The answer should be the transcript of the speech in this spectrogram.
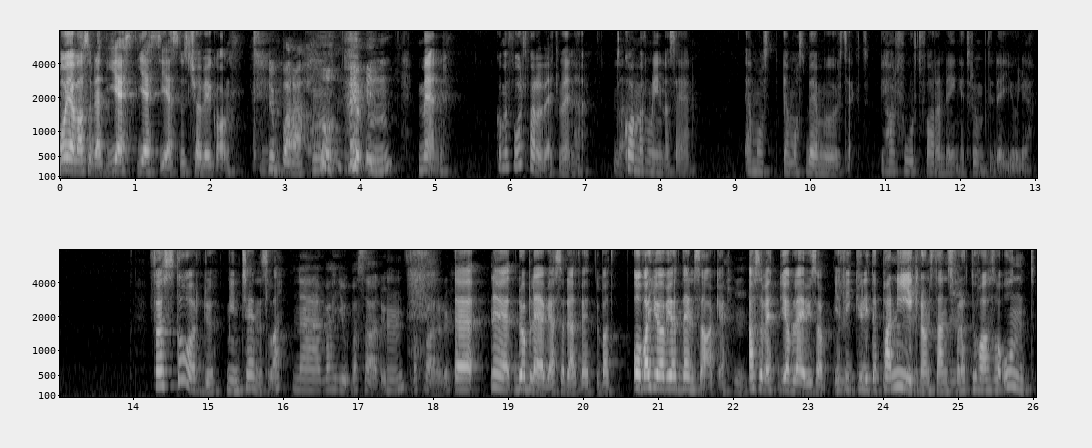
Och jag var sådär att yes, yes, yes, nu kör vi igång. Du bara Mm. Men, kommer fortfarande ett men här. Så kommer hon in och säger jag måste, jag måste be om ursäkt. Vi har fortfarande inget rum till dig Julia. Förstår du min känsla? Nej, vad, vad sa du? Mm. Vad svarade du? Uh, nej, då blev jag sådär att vet du bara och vad gör vi åt den saken? Mm. Alltså vet jag blev ju så, jag fick ju lite panik någonstans för att du har så ont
